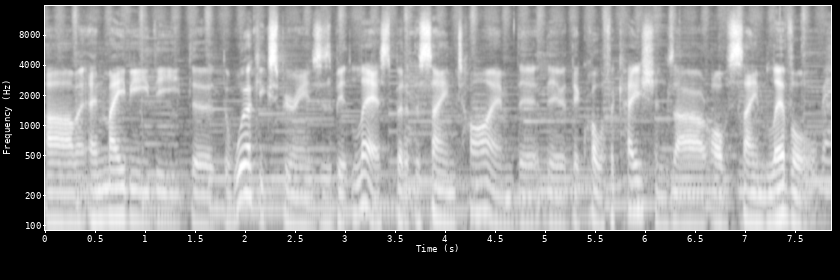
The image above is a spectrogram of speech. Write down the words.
um, and maybe the, the, the work experience is a bit less, but at the same time their, their, their qualifications are of same level right.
